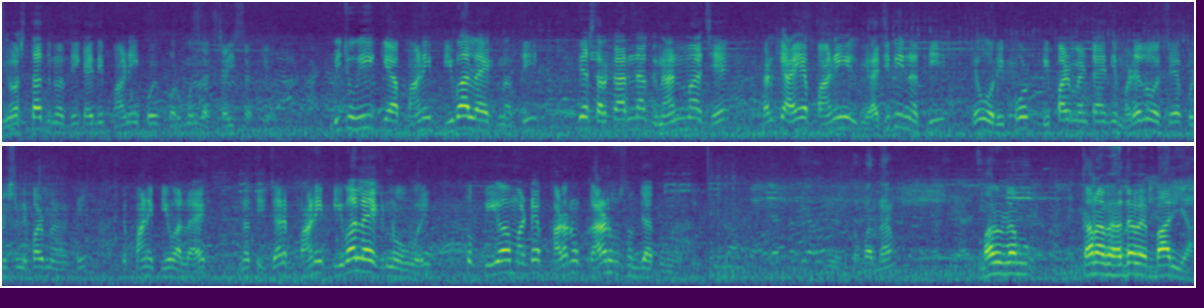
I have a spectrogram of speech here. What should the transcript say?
વ્યવસ્થા જ નથી કે અહીંથી પાણી કોઈ પોરબંદર જઈ શકે. બીજું એ કે આ પાણી પીવા લાયક નથી. તે સરકારના જ્ઞાનમાં છે, કારણ કે અહીંયા પાણી વ્યાજબી નથી. એવો રિપોર્ટ ડિપાર્ટમેન્ટ અહીંથી મળેલો છે પોલ્યુશન ડિપાર્ટમેન્ટથી કે પાણી પીવા લાયક નથી. જ્યારે પાણી પીવા લાયક ન હોય તો પીવા માટે ફાળાનું કારણ શું સમજાતું નથી. તમારું નામ? મારું નામ કારાભાઈ હદાભાઈ બારિયા.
